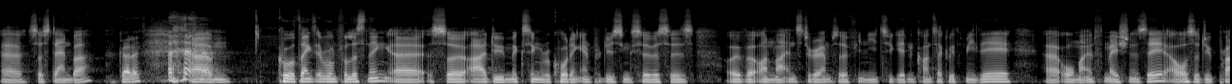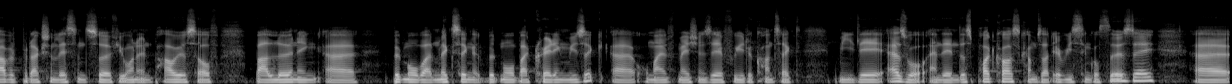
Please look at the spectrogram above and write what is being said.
Uh, so, stand by. got it. cool. Thanks everyone for listening. Uh, so I do mixing, recording, and producing services over on my Instagram. So if you need to get in contact with me there, uh, all my information is there. I also do private production lessons. So if you want to empower yourself by learning. Uh, a bit more about mixing, a bit more about creating music. Uh, all my information is there for you to contact me there as well. And then this podcast comes out every single Thursday, uh,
